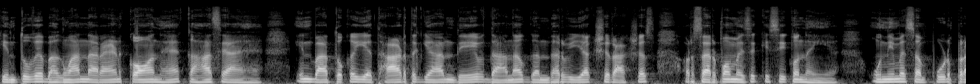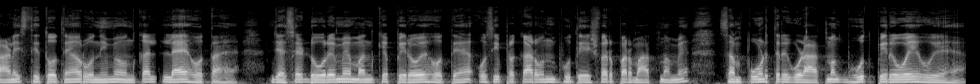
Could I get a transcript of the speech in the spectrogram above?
किंतु वे भगवान नारायण कौन है, कहाँ से आए हैं? इन बातों का यथार्थ ज्ञान देव, दानव, गंधर्व, यक्ष, राक्षस और सर्पों में से किसी को नहीं है। उन्हीं में संपूर्ण प्राणी स्थित होते हैं और उन्हीं में उनका लय होता है। जैसे डोरे में मन के पिरोए होते हैं, उसी प्रकार उन भूतेश्वर परमात्मा में संपूर्ण त्रिगुणात्मक भूत पिरोए हुए हैं।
